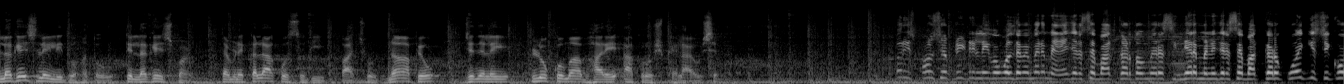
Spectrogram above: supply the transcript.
લગેજ લઈ લીધો હતો તે લગેજ પણ તેમણે કલાકો સુધી પાછો ન આપ્યો જેને લઈ લોકોમાં ભારે આક્રોશ ફેલાયો છે रिस्पॉन्सिबिलिटी नहीं वो बोलते मैं मेरे मैनेजर से बात करता हूँ मेरे सीनियर मैनेजर से बात करो कोई किसी को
